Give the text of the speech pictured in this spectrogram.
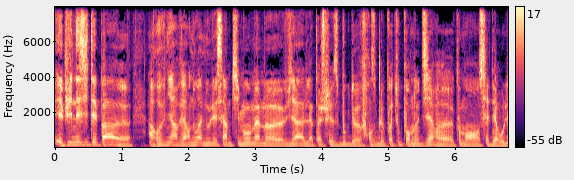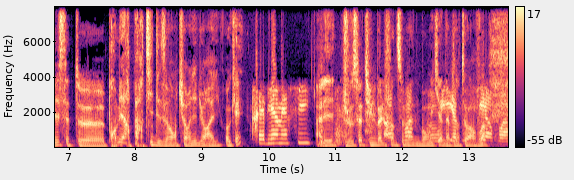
et puis n'hésitez pas euh, à revenir vers nous, à nous laisser un petit mot, même euh, via la page Facebook de France Bleu Poitou, pour nous dire euh, comment s'est déroulée cette euh, première partie des aventuriers du rail. Ok? Très bien, merci. Allez, je vous souhaite une belle fin de semaine. Bon week-end, Oui, à bientôt. Vous Au aussi, revoir. au revoir.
